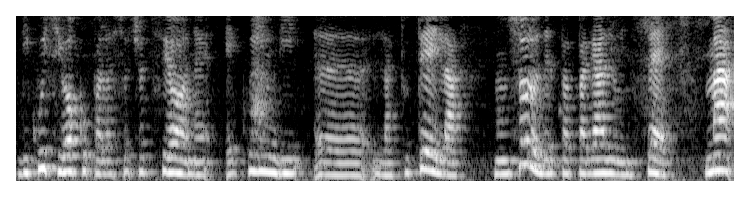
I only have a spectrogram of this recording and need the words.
di cui si occupa l'associazione e quindi eh, la tutela non solo del pappagallo in sé, ma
